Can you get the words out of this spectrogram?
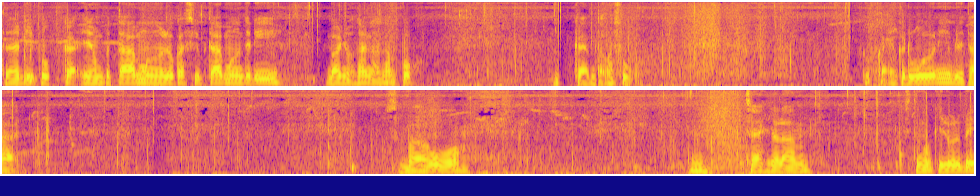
Tadi pukat yang pertama Lokasi pertama tadi Banyak sangat sampah. Ikan tak masuk. Pukat yang kedua ni boleh tahan. Sebaru hmm, Saya dalam setengah kilo lebih.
